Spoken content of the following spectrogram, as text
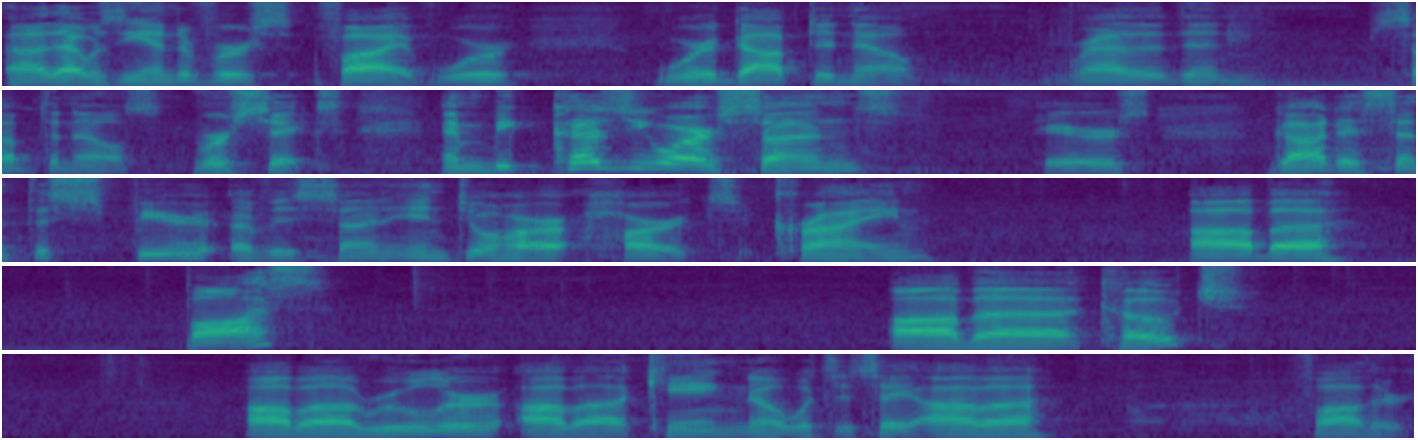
Uh, that was the end of verse five. We're we're adopted now, rather than something else. Verse six. And because you are sons, heirs, God has sent the Spirit of His Son into our hearts, crying, "Abba, boss." Abba, coach. Abba, ruler. Abba, king. No, what's it say? Abba, Father.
